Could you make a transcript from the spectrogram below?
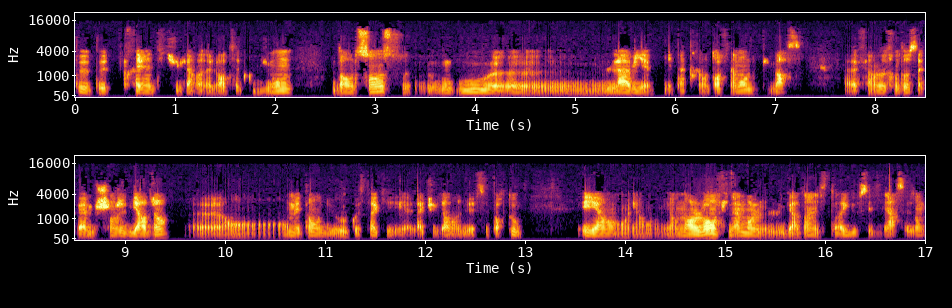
peut, peut très bien titulaire lors de cette Coupe du Monde, dans le sens où, euh, là, il n'y a, pas très longtemps, finalement, depuis mars, euh, Fernando Santos a quand même changé de gardien euh, en, en, mettant Hugo Costa, qui est l'actuel gardien du FC Porto, et en, en, enlevant finalement le, gardien historique de ces dernières saisons,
